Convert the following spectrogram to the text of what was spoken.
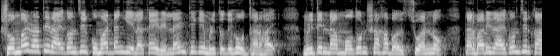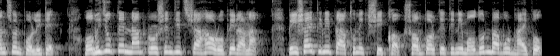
সোমবার রাতে রায়গঞ্জের কুমারডাঙ্গি এলাকায় রেললাইন থেকে মৃতদেহ উদ্ধার হয়। মৃতের নাম মদন সাহা, বয়স চুয়ান্ন। তার বাড়ি রায়গঞ্জের কাঞ্চনপল্লীতে। অভিযুক্তের নাম প্রসেনজিৎ সাহা ওরফে রানা। পেশায় তিনি প্রাথমিক শিক্ষক। সম্পর্কে তিনি মদন বাবুর ভাইপো।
